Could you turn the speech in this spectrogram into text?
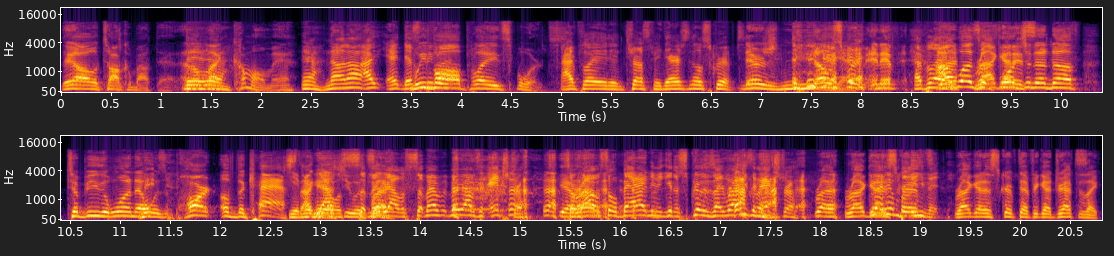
they all talk about that. And I'm Yeah. like, come on, man. Yeah, no, no. I, eh, I We've all that- played sports. I played, and trust me, there's no script. There's no script. And if I I, wasn't Rod got his- fortunate enough to be the one that May- was part of the cast, Yeah, I maybe I, guess was you would maybe say. I was so, maybe, maybe I was an extra. Yeah, so I was so bad I didn't even get a script. It's like right, he's an extra. Rod, Rod got Let a him script. believe it. Rod got a script after he got drafted. He's like,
